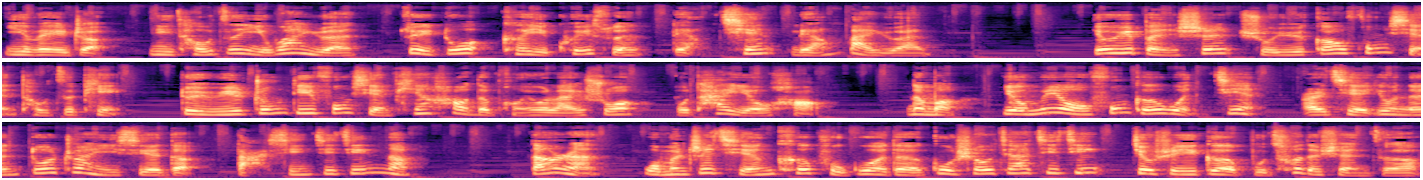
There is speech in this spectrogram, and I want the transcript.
意味着你投资一万元，最多可以亏损两千两百元。由于本身属于高风险投资品，对于中低风险偏好的朋友来说不太友好。那么有没有风格稳健，而且又能多赚一些的打新基金呢？当然，我们之前科普过的固收加基金就是一个不错的选择。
